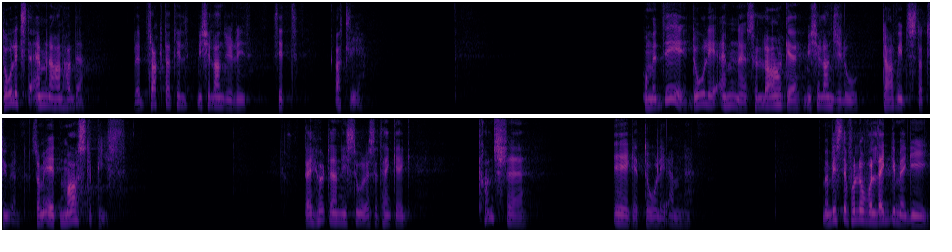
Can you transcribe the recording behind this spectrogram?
dårligste emnet han hadde, ble frakta til Michelangelo sitt atelier. Og med det dårlige emnet så lager Michelangelo David-statuen, som er et masterpiece. Da jeg hørte den historien, så tenker jeg kanskje jeg er et dårlig emne. Men hvis jeg får lov å legge meg i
